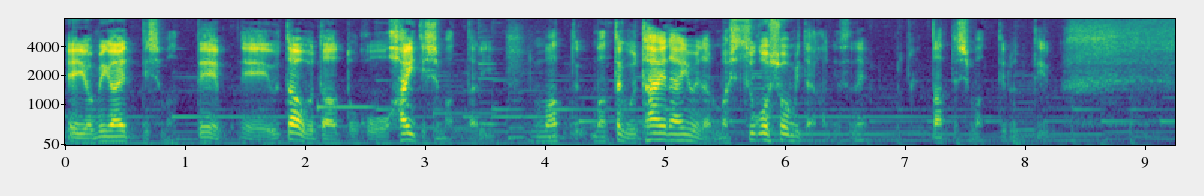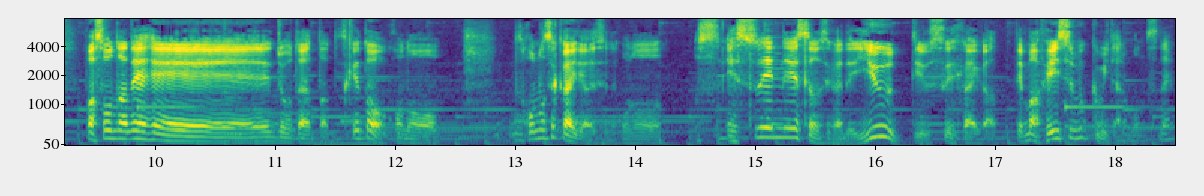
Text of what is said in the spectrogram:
えー、蘇ってしまって、えー、歌を歌うとこう吐いてしまったり、ま、全く歌えないようになる、まあ、失語症みたいな感じですね。なってしまってるっていう。まあそんなね、えー、状態だったんですけど、この、この世界ではですね、この SNS の世界で You っていう世界があって、まあ Facebook みたいなもんですね。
